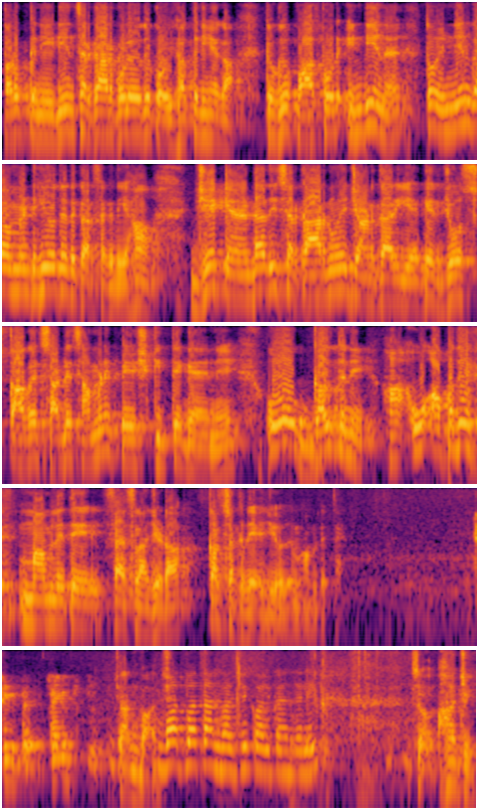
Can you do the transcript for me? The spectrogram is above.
ਪਰ ਉਹ ਕੈਨੇਡੀਅਨ ਸਰਕਾਰ ਕੋਲੇ ਉਹਦੇ ਕੋਈ ਹੱਕ ਨਹੀਂ ਹੈਗਾ, ਕਿਉਂਕਿ ਉਹ ਪਾਸਪੋਰਟ ਇੰਡੀਅਨ ਹੈ, ਤਾਂ ਇੰਡੀਅਨ ਗਵਰਨਮੈਂਟ ਹੀ ਉਹਦੇ ਤੇ ਕਰ ਸਕਦੀ ਹੈ। ਹਾਂ, ਜੇ ਕੈਨੇਡਾ ਦੀ ਸਰਕਾਰ ਨੂੰ ਇਹ ਜਾਣਕਾਰੀ ਹੈ ਕਿ ਜੋ ਕਾਗਜ਼ ਸਾਡੇ ਸਾਹਮਣੇ ਪੇਸ਼ ਕੀਤੇ ਗਏ ਨੇ, ਉਹ ਗਲਤ ਨੇ, ਹਾਂ, ਉਹ ਆਪਦੇ ਮਾਮਲੇ ਤੇ ਫੈਸਲਾ ਜਿਹੜਾ ਕਰ ਸਕਦੇ ਹੈ ਜੀ ਉਹਦੇ ਮਾਮਲੇ ਤੇ। ਠੀਕ ਹੈ ਥੈਂਕ ਯੂ ਧੰਨਵਾਦ। ਬਹੁਤ ਬਹੁਤ ਧੰਨਵਾਦ ਜੀ ਕਾਲ ਕਰਨ ਦੇ ਲਈ। ਸੋ ਹਾਂਜੀ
